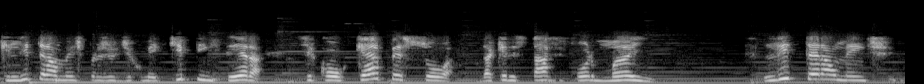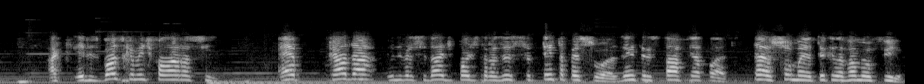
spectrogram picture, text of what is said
que literalmente prejudica uma equipe inteira se qualquer pessoa daquele staff for mãe. Literalmente. Eles basicamente falaram assim: é cada universidade pode trazer 70 pessoas, entre staff e atleta. Tá, eu sou mãe, eu tenho que levar meu filho.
